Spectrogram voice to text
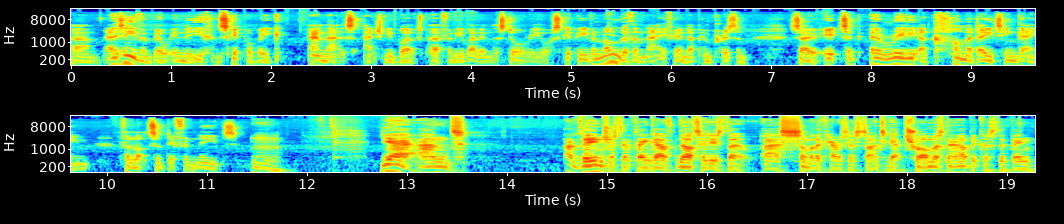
Um, and it's even built in that you can skip a week, and that actually works perfectly well in the story, or skip even longer than that if you end up in prison. So it's a, a really accommodating game for lots of different needs. Yeah, and the interesting thing I've noted is that uh, some of the characters are starting to get traumas now because they've been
